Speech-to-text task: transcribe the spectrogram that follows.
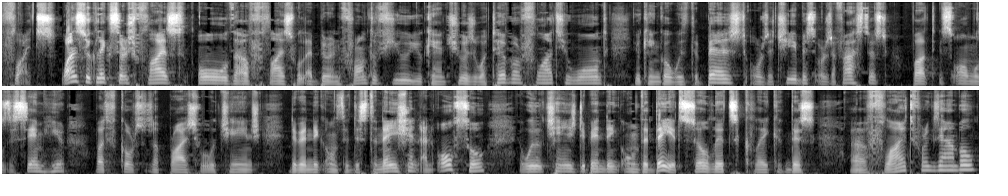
flights. Once you click search flights all the flights will appear in front of you. You can choose whatever flight you want. You can go with the best or the cheapest or the fastest but it's almost the same here. But of course the price will change depending on the destination and also will change depending on the date. So let's click this uh, flight for example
